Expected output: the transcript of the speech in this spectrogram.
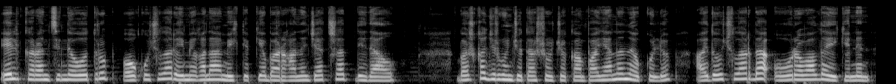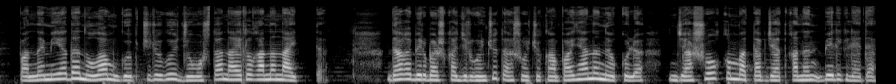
Эл карантинде отуруп окуучулар эми гана мектепке барганы жатышат деди ал. Башка жүргүнчү ташуучу компаниянын өкүлү айдоочулар да оор абалда экенин пандемиядан улам көпчүлүгү жумуштан айрылганын айтты дагы бир башка жүргүнчү ташуучу компаниянын өкүлү жашоо кымбаттап жатканын белгиледи.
